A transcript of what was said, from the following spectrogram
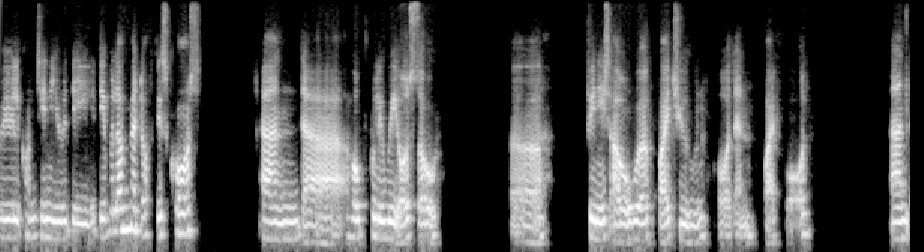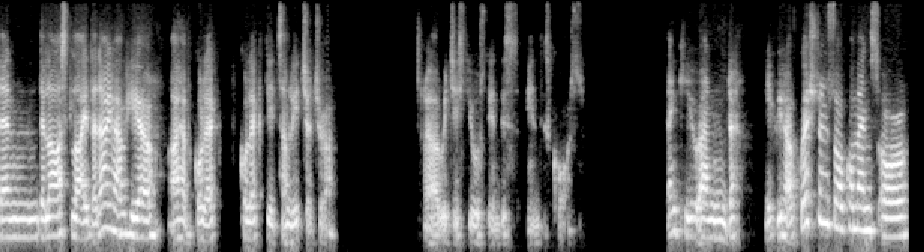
we will continue the development of this course, and uh, hopefully we also uh, finish our work by June or then by fall. And then the last slide that I have here, I have collect, collected some literature uh, which is used in this in this course. Thank you. And if you have questions or comments or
